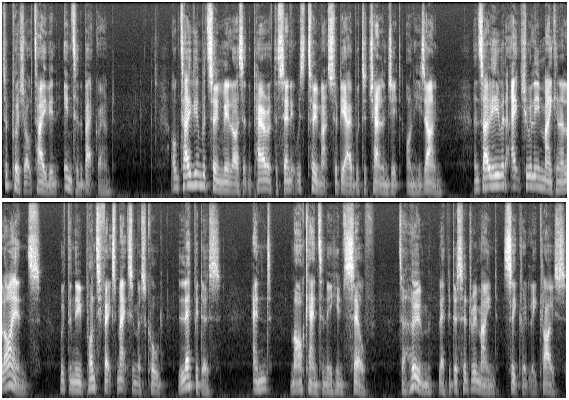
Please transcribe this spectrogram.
to push Octavian into the background. Octavian would soon realise that the power of the Senate was too much to be able to challenge it on his own, and so he would actually make an alliance with the new Pontifex Maximus called Lepidus and Mark Antony himself, to whom Lepidus had remained secretly close.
